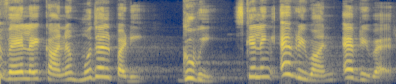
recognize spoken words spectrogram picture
சிறந்த வேலைக்கான முதல் படி குவி ஸ்கில்லிங் எவ்ரி ஒன் எவ்ரிவேர்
